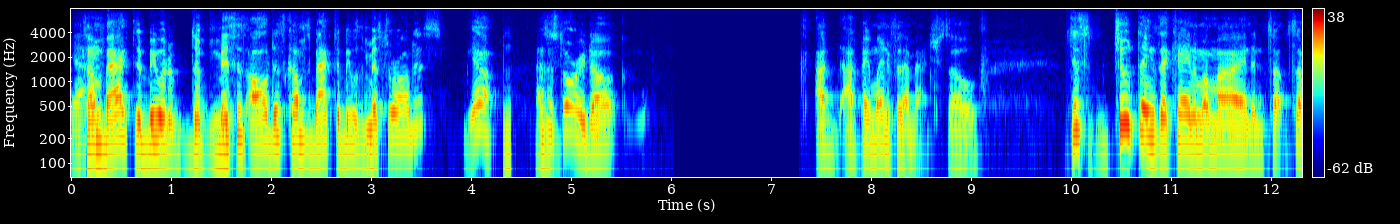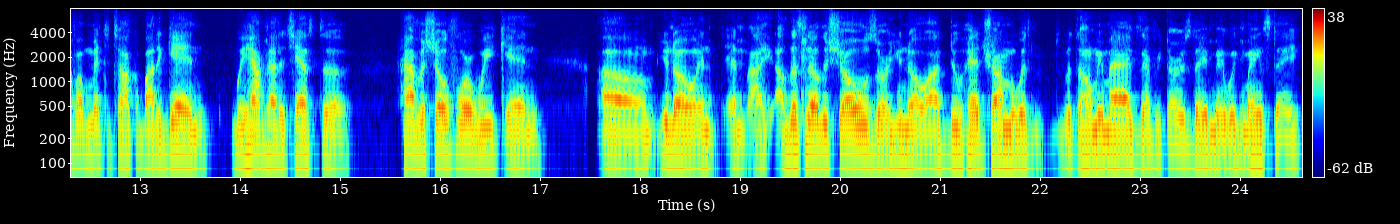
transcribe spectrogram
Yeah. Come back to be with the Mrs. Aldis comes back to be with Mr. Aldis. Yeah, that's a mm-hmm. story, dog. I'd I'd pay money for that match. So, just two things that came to my mind and stuff stuff I meant to talk about. Again, we haven't had a chance to have a show for a week, and um, you know, and and I, I listen to other shows, or you know, I do head trauma with with the homie Mags every Thursday, midweek mainstay.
